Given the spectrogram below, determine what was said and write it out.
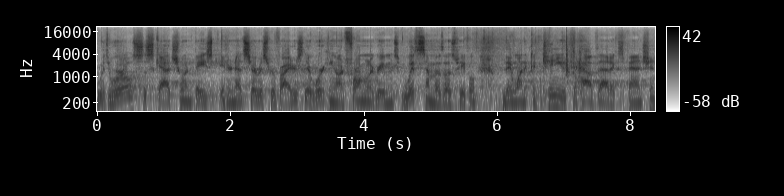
with rural Saskatchewan based internet service providers. They're working on formal agreements with some of those people. They want to continue to have that expansion.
